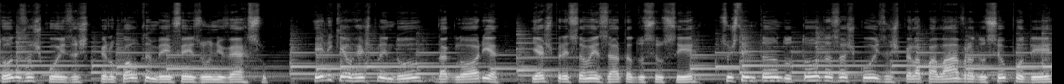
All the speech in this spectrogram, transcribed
todas as coisas, pelo qual também fez o universo. Ele que é o resplendor da glória e a expressão exata do seu ser, sustentando todas as coisas pela palavra do seu poder,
